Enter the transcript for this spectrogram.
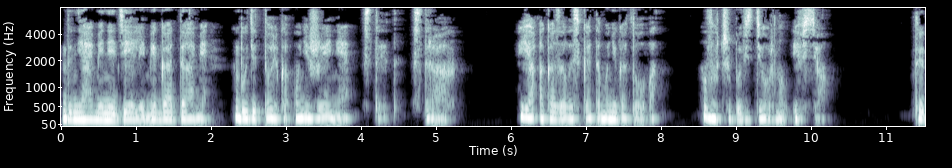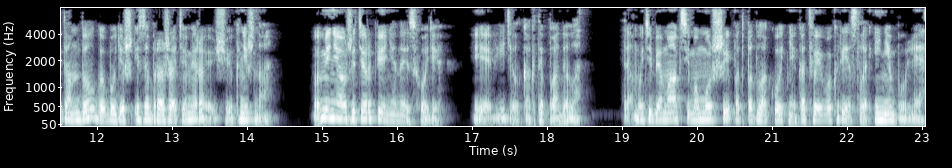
днями, неделями, годами, будет только унижение, стыд, страх. Я оказалась к этому не готова. Лучше бы вздернул и все. «Ты там долго будешь изображать умирающую, княжна? У меня уже терпение на исходе. Я видел, как ты падала». Там у тебя максимум уши под подлокотник от твоего кресла и не более.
